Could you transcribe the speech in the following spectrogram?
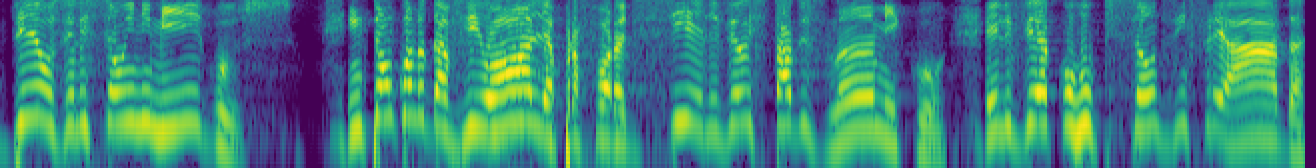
Deus, eles são inimigos. Então, quando Davi olha para fora de si, ele vê o Estado Islâmico, ele vê a corrupção desenfreada,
